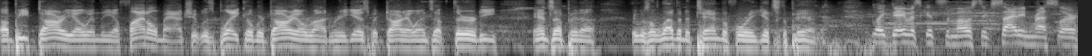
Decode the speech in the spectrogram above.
uh, beat Dario in the uh, final match. It was Blake over Dario Rodriguez, but Dario ends up third. He ends up in a it was 11 to 10 before he gets the pin. Blake Davis gets the most exciting wrestler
